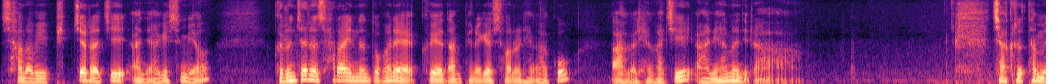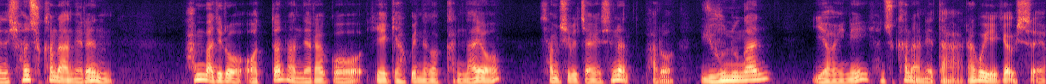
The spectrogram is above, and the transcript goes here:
산업이 핍절하지 아니하겠으며 그런 자는 살아있는 동안에 그의 남편에게 선을 행하고 악을 행하지 아니하느니라. 자, 그렇다면 현숙한 아내는 한마디로 어떤 아내라고 얘기하고 있는 것 같나요? 31장에서는 바로 유능한 여인이 현숙한 아내다라고 얘기하고 있어요.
